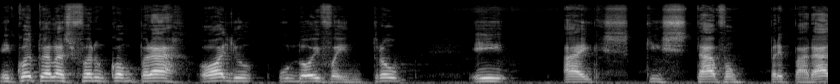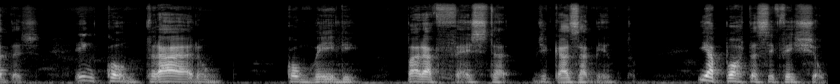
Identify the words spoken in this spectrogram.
Enquanto elas foram comprar óleo, o noivo entrou e as que estavam preparadas encontraram com ele para a festa de casamento. E a porta se fechou.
